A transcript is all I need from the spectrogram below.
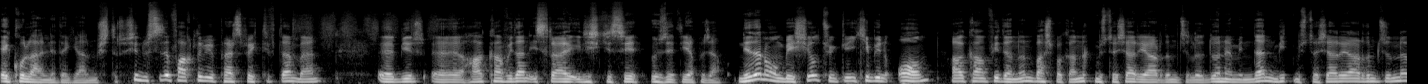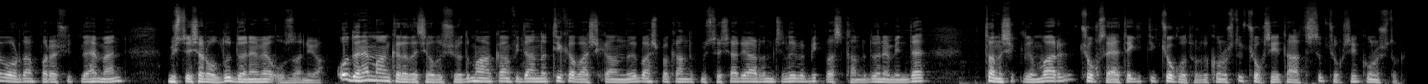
ekol haline de gelmiştir. Şimdi size farklı bir perspektiften ben bir e, Hakan Fidan İsrail ilişkisi özeti yapacağım. Neden 15 yıl? Çünkü 2010 Hakan Fidan'ın başbakanlık müsteşar yardımcılığı döneminden MİT müsteşar yardımcılığına ve oradan paraşütle hemen müsteşar olduğu döneme uzanıyor. O dönem Ankara'da çalışıyordum. Hakan Fidan'la TİKA başkanlığı, başbakanlık müsteşar yardımcılığı ve MİT başkanlığı döneminde tanışıklığım var. Çok seyahate gittik, çok oturduk, konuştuk, çok şey tartıştık, çok şey konuştuk.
